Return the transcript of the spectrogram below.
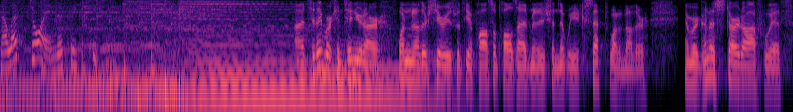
Now let's join this week's teaching. Uh, today we're continuing our one another series with the Apostle Paul's admonition that we accept one another. And we're going to start off with,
